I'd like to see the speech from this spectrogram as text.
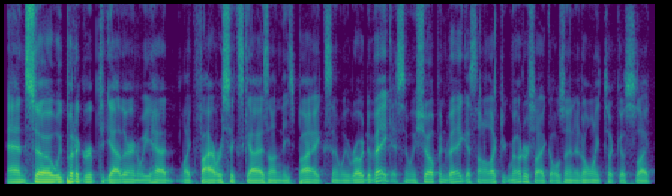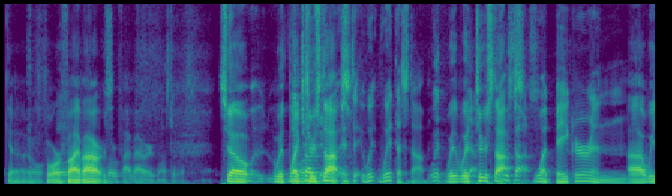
And so we put a group together and we had like five or six guys on these bikes and we rode to Vegas and we show up in Vegas on electric motorcycles and it only took us like uh, four or five hours. Four or five hours, most of us. So with like two stops, It's- with, with a stop. with, with two stops. What Baker and Uh, we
